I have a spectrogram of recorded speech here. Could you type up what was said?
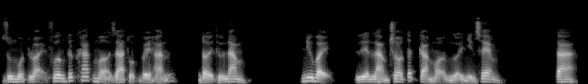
Dùng một loại phương thức khác mở ra thuộc về hắn, đời thứ năm. Như vậy, liền làm cho tất cả mọi người nhìn xem. Ta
